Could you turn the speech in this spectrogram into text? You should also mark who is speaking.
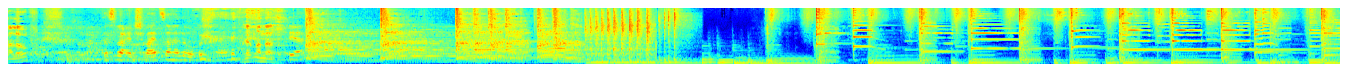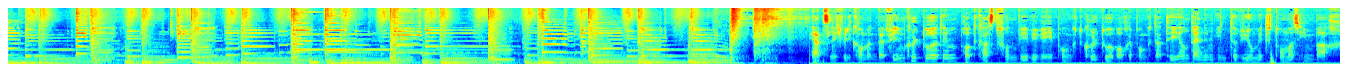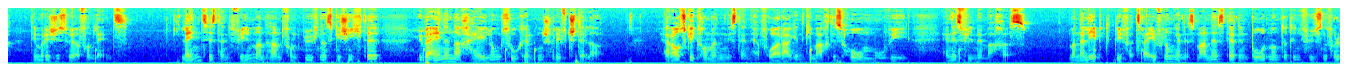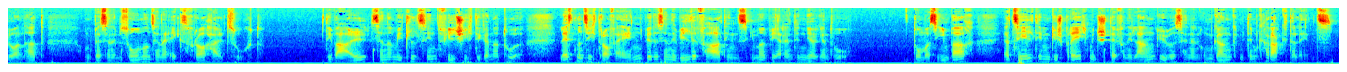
Speaker 1: Hallo?
Speaker 2: Das war ein Schweizer Hallo.
Speaker 1: Hört man das?
Speaker 2: Ja.
Speaker 3: Filmkultur, dem Podcast von www.kulturwoche.at und einem Interview mit Thomas Imbach, dem Regisseur von Lenz. Lenz ist ein Film anhand von Büchners Geschichte über einen nach Heilung suchenden Schriftsteller. Herausgekommen ist ein hervorragend gemachtes Home-Movie eines Filmemachers. Man erlebt die Verzweiflung eines Mannes, der den Boden unter den Füßen verloren hat und bei seinem Sohn und seiner Ex-Frau Halt sucht. Die Wahl seiner Mittel sind vielschichtiger Natur. Lässt man sich darauf ein, wird es eine wilde Fahrt ins immerwährende Nirgendwo. Thomas Imbach erzählt im Gespräch mit Stefanie Lang über seinen Umgang mit dem Charakter Lenz.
